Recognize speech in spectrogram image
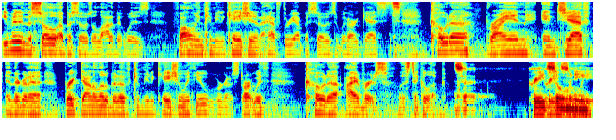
even in the solo episodes, a lot of it was following communication. And I have three episodes with our guests, Kota, Brian, and Jeff, and they're going to break down a little bit of communication with you. We're going to start with Kota Ivers. Let's take a look. Set create so many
